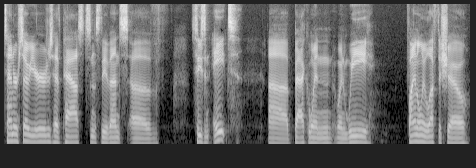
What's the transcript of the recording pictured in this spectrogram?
10 or so years have passed since the events of season eight, uh, back when when we finally left the show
